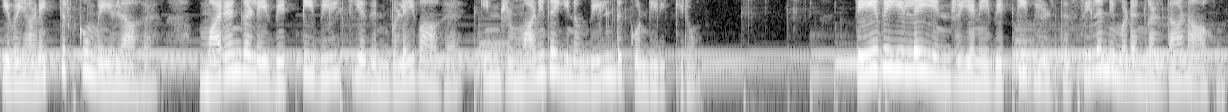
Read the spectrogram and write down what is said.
இவை அனைத்திற்கும் மேலாக மரங்களை வெட்டி வீழ்த்தியதன் விளைவாக இன்று மனித இனம் வீழ்ந்து கொண்டிருக்கிறோம். தேவையில்லை என்று என்னை வெட்டி வீழ்த்த சில நிமிடங்கள் தான் ஆகும்.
